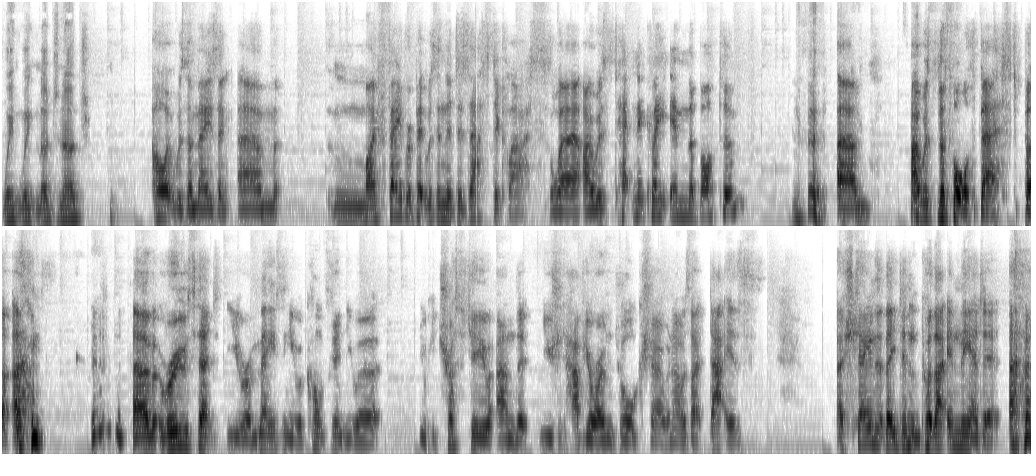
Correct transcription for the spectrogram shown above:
wink, wink, nudge, nudge? Oh, it was amazing. Um, my favorite bit was in the disaster class where I was technically in the bottom. um, I was the fourth best, but um, um, Rue said you were amazing, you were confident, you were we could trust you, and that you should have your own talk show. And I was like, that is a shame that they didn't put that in the edit. I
